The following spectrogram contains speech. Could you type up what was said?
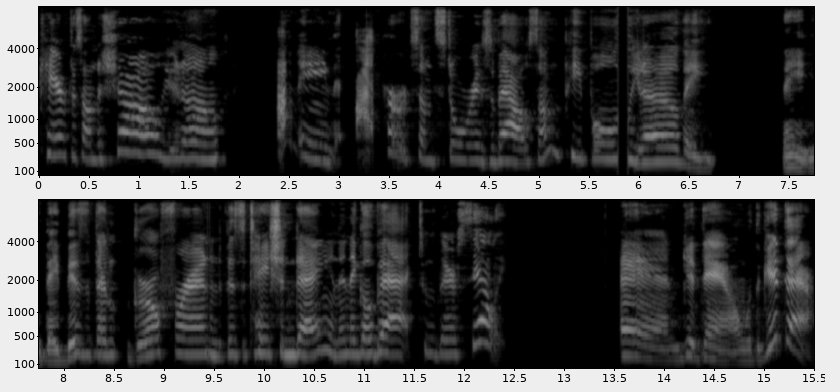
characters on the show, you know. I mean, I've heard some stories about some people, you know, they they they visit their girlfriend on the visitation day and then they go back to their celly and get down with the get down.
